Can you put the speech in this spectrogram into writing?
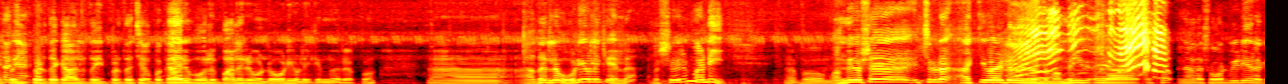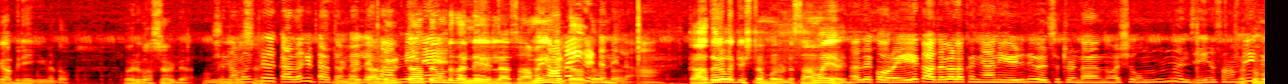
ഇപ്പൊ ഇപ്പോഴത്തെ കാലത്ത് ഇപ്പോഴത്തെ ചെറുപ്പക്കാർ പോലും പലരും കൊണ്ട് ഓടി ഒളിക്കുന്നവര്. അപ്പോൾ അതല്ല ഓടി ഒളിക്കല്ല പക്ഷെ ഒരു മടി. അപ്പോൾ മമ്മി പക്ഷേ ഇച്ചിരി ആക്റ്റീവായിട്ട് വരുന്നുണ്ട്. മമ്മി ഞങ്ങളുടെ ഷോർട്ട് വീഡിയോയിലൊക്കെ അഭിനയിക്കും കേട്ടോ. ഒരു പ്രശ്നമില്ല മമ്മി കഥ കിട്ടാത്തത് കൊണ്ട് തന്നെയല്ല സമയം കിട്ടാത്തതുകൊണ്ട്. കഥകളൊക്കെ ഇഷ്ടം പോലെ ഉണ്ട് സമയമില്ല. അതെ കൊറേ കഥകളൊക്കെ ഞാൻ എഴുതി വെച്ചിട്ടുണ്ടായിരുന്നു. പക്ഷെ ഒന്നും ചെയ്യാൻ സമയം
